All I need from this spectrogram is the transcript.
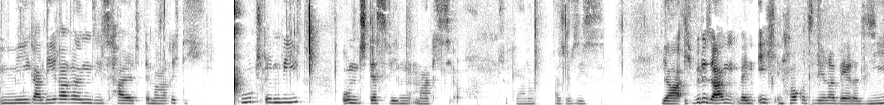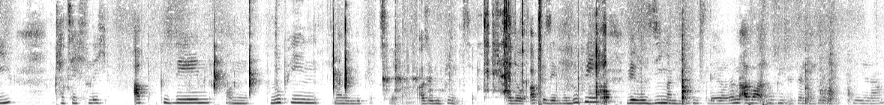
mega Lehrerin. Sie ist halt immer richtig gut irgendwie. Und deswegen mag ich sie auch so gerne. Also sie ist. Ja, ich würde sagen, wenn ich in Hogwarts wäre, wäre sie tatsächlich abgesehen von Lupin meine Lieblingslehrerin. Also Lupin ist ja. Also abgesehen von Lupin wäre sie meine Lieblingslehrerin, aber Lupin ist ja nicht Lehrer.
